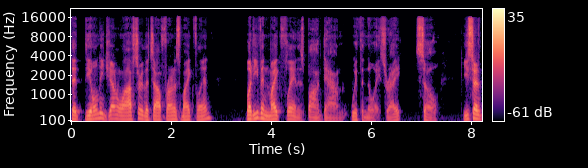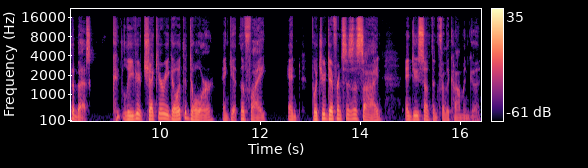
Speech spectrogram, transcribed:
that the only general officer that's out front is Mike Flynn. But even Mike Flynn is bogged down with the noise, right? So you said it the best. Leave your check your ego at the door and get in the fight and put your differences aside and do something for the common good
